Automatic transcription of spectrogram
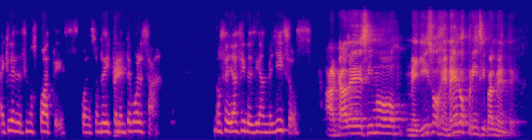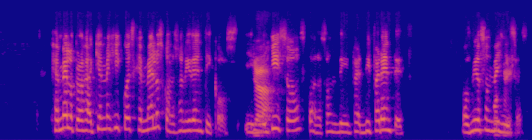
Aquí les decimos cuates, cuando son de diferente bolsa. No sé ya si les digan mellizos. Acá le decimos mellizos, gemelos principalmente. Gemelos, pero aquí en México es gemelos cuando son idénticos y mellizos cuando son diferentes. Los míos son mellizos.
